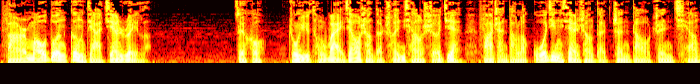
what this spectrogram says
反而矛盾更加尖锐了。最后，终于从外交上的唇枪舌剑发展到了国境线上的真刀真枪，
